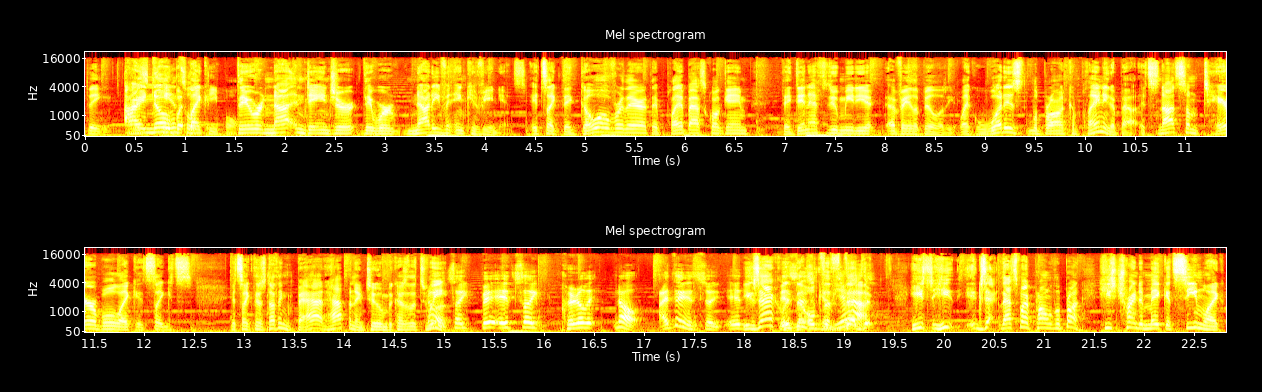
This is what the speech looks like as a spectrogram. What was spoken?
things. I know, but like people. they were not in danger. They were not even inconvenienced. It's like they go over there, they play a basketball game. They didn't have to do media availability. Like, what is LeBron complaining about? It's not some terrible like. It's like it's it's like there's nothing bad happening to him because of the tweet. No, it's like it's like clearly no. I think it's like it's exactly. The, oh, the, the- Yeah. he's he exact. That's my problem with LeBron. He's trying to make it seem like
